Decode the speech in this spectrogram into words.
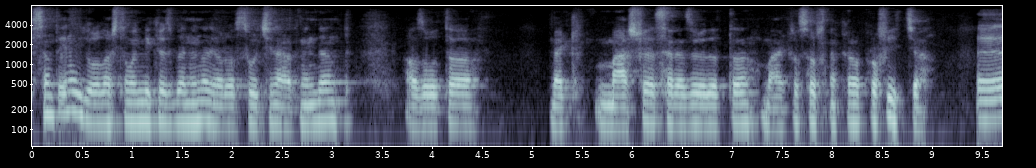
Viszont én úgy olvastam, hogy miközben ő nagyon rosszul csinált mindent, azóta meg másfél szereződött a Microsoftnak a profitja. Ö,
